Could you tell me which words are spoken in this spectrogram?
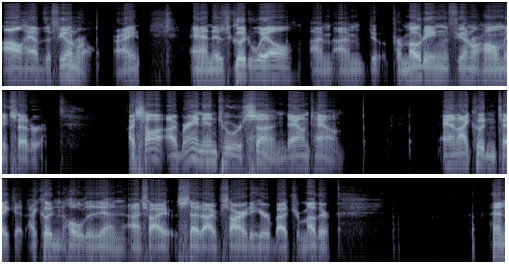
I'll have the funeral, right? And as goodwill, I'm I'm do, promoting the funeral home, etc. I saw I ran into her son downtown and I couldn't take it. I couldn't hold it in. I, so I said, I'm sorry to hear about your mother. And,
